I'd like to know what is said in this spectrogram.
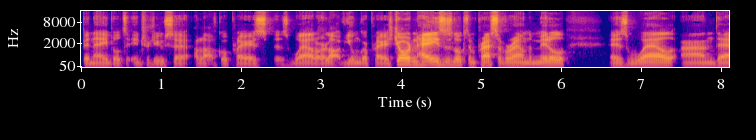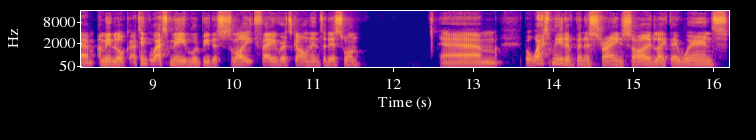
been able to introduce a, a, lot of good players as well, or a lot of younger players. Jordan Hayes has looked impressive around the middle as well. And um, I mean, look, I think Westmeath would be the slight favourites going into this one. Um, but Westmeath have been a strange side. Like they weren't,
